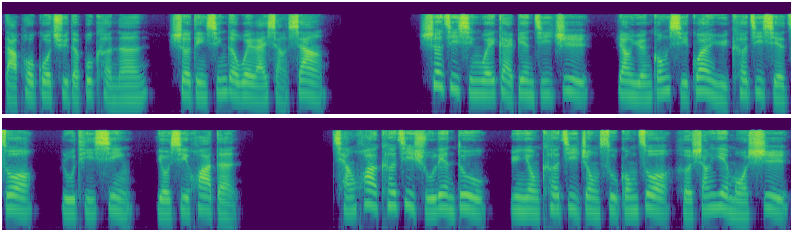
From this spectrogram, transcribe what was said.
打破过去的不可能，设定新的未来想象。设计行为改变机制，让员工习惯与科技协作，如提醒、游戏化等；强化科技熟练度，运用科技重塑工作和商业模式，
